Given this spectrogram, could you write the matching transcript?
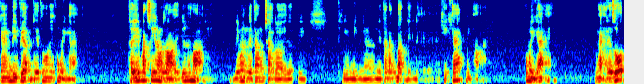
Các em đi viện thế thôi không phải ngại. Thấy bác sĩ nào giỏi cứ hỏi nếu mà người ta không trả lời được thì thì mình ờ, người ta đang bận thì để khi khác mình hỏi. Không phải ngại ngại là rốt.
